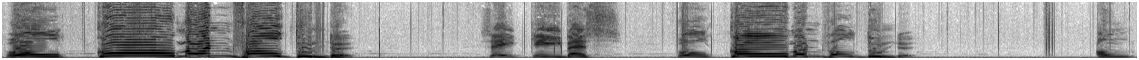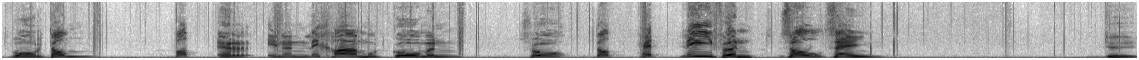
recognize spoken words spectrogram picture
Volkomen voldoende, zei Kebes. Volkomen voldoende. Antwoord dan er in een lichaam moet komen, zodat het levend zal zijn. De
